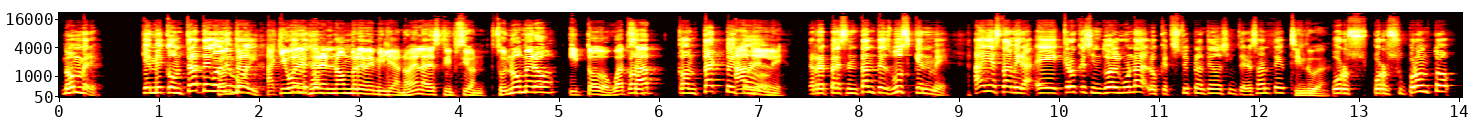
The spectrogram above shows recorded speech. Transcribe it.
No, hombre. Que me contrate Golden Boy. Aquí voy a dejar el nombre de Emiliano ¿eh? en la descripción. Su número y todo. con- WhatsApp. contacto y háblenle. todo. Representantes, búsquenme. Ahí está, mira. eh, creo que sin duda alguna lo que te estoy planteando es interesante. Sin duda. Por, su- por su pronto,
